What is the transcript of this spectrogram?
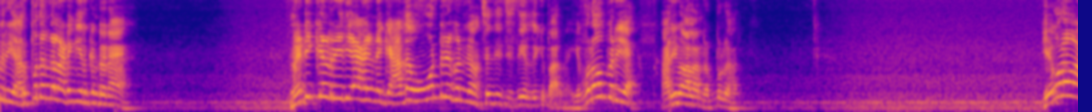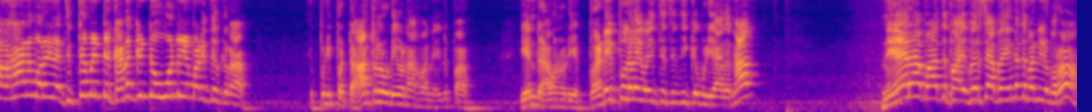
பெரிய அற்புதங்கள் அடங்கி இருக்கின்றன மெடிக்கல் ரீதியாக இன்னைக்கு அதை ஒவ்வொன்றையும் கொஞ்சம் சிந்திச்சு சீர்தூக்கி பாருங்க. எவ்வளவு பெரிய அறிவாளன் ரப்புல் எவ்வளவு அழகான முறையில் திட்டமிட்டு கணக்கிட்டு ஒவ்வொன்றையும் படைத்திருக்கிறான். எப்படிப்பட்ட ஆற்றல் உடையவனாக அவன் இருப்பான் என்று அவனுடைய படைப்புகளை வைத்து சிந்திக்க முடியாத நாம் நேராக பார்த்து பா பெருசாக அப்போ என்னத்தை பண்ணிட போகிறோம்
